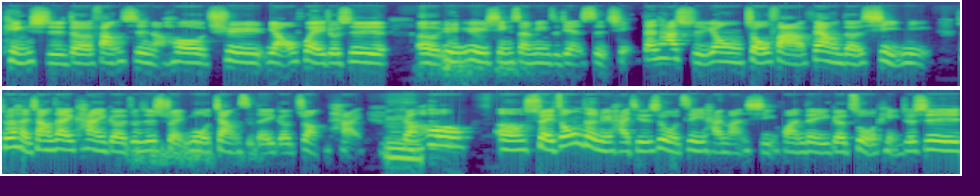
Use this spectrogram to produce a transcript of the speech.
平时的方式，然后去描绘就是呃孕育新生命这件事情，但它使用手法非常的细腻。就是很像在看一个就是水墨这样子的一个状态，然后呃，水中的女孩其实是我自己还蛮喜欢的一个作品，就是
